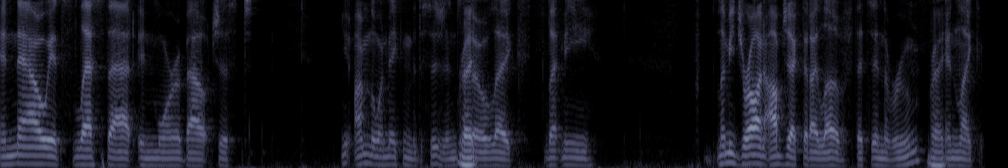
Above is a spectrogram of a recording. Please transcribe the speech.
and now it's less that and more about just you know, I'm the one making the decisions. Right. So like, let me let me draw an object that I love that's in the room, Right. And like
